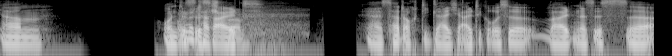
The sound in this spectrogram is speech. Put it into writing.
Ähm, und, es ist halt. Ja, es hat auch die gleiche alte Größe behalten. Es ist äh,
